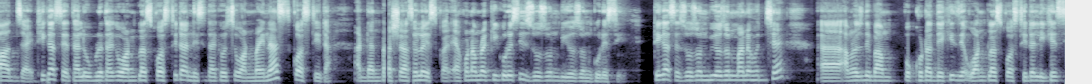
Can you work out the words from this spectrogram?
বাদ যায়, ঠিক আছে? তাহলে উপরে থাকে ওয়ান প্লাস কস থিটা আর নিচে থাকে হচ্ছে ওয়ান মাইনাস কস থিটা আর ডান পাশে আছে হলো স্কোয়ার এখন আমরা কি করেছি? যোজন বিয়োজন করেছি, ঠিক আছে? যোজন বিয়োজন মানে হচ্ছে আমরা যদি বাম পক্ষটা দেখি যে ওয়ান প্লাস কস থিটা লিখেছি,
